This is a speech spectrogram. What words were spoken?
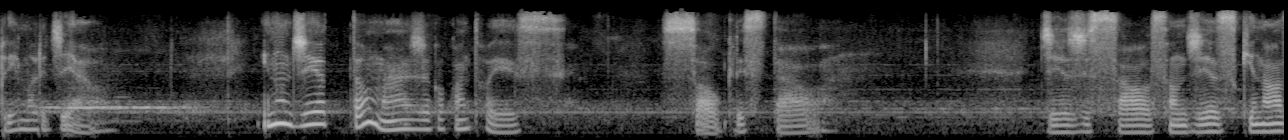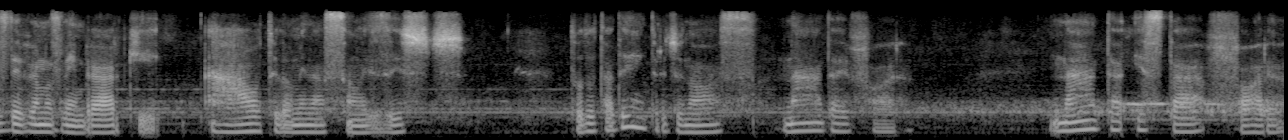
primordial e num dia tão mágico quanto esse, sol cristal, dias de sol são dias que nós devemos lembrar que A autoiluminação existe. Tudo está dentro de nós, nada é fora. Nada está fora.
